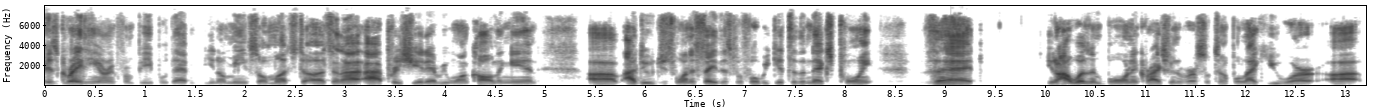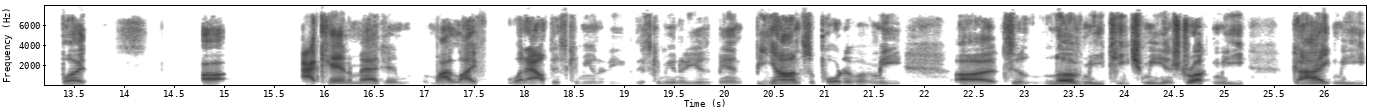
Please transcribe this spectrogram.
it's great hearing from people that you know mean so much to us, and I, I appreciate everyone calling in. Uh, I do just want to say this before we get to the next point that you know I wasn't born in Christ Universal Temple like you were, uh, but uh, I can't imagine my life without this community. This community has been beyond supportive of me uh, to love me, teach me, instruct me, guide me,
